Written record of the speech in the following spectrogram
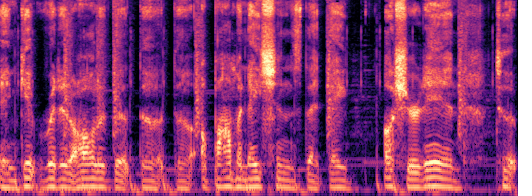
and get rid of all of the, the, the abominations that they ushered in to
